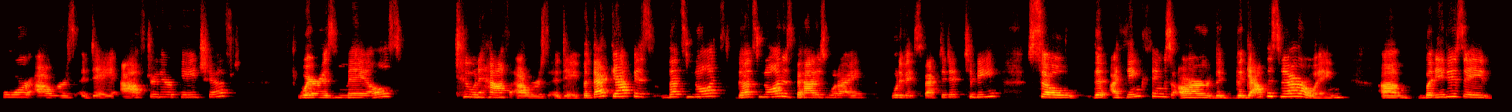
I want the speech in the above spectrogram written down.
four hours a day after their paid shift, whereas males, two and a half hours a day. But that gap is that's not that's not as bad as what I would have expected it to be. So that I think things are the, the gap is narrowing, um, but it is a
